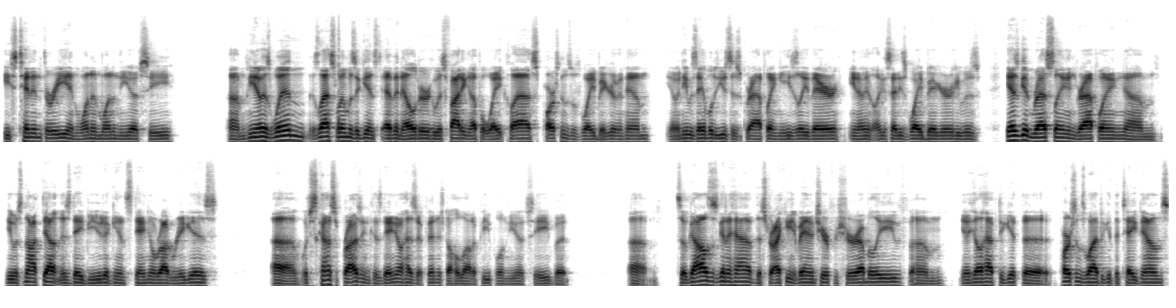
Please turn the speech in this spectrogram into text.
He's 10 and 3 and 1 and 1 in the UFC. Um, you know, his win, his last win was against Evan Elder, who was fighting up a weight class. Parsons was way bigger than him, you know, and he was able to use his grappling easily there. You know, like I said, he's way bigger. He was he has good wrestling and grappling. Um, he was knocked out in his debut against Daniel Rodriguez, uh, which is kind of surprising because Daniel hasn't finished a whole lot of people in the UFC. But um, so Giles is going to have the striking advantage here for sure, I believe. Um, you know, he'll have to get the Parsons will have to get the takedowns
